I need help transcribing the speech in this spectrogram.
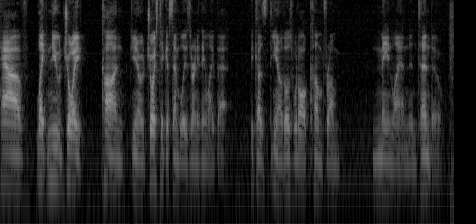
have like new Joy-Con, you know, joystick assemblies or anything like that, because you know those would all come from mainland Nintendo.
